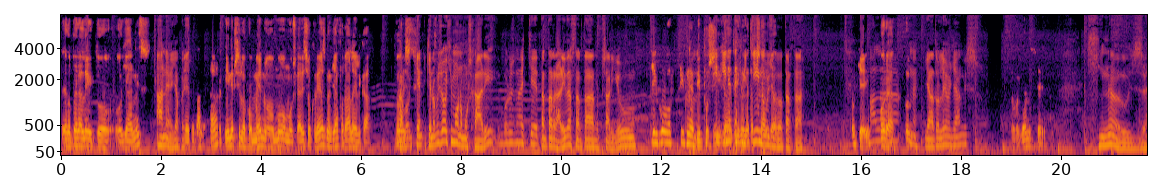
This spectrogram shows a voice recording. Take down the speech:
εδώ πέρα λέει το, ο Γιάννης. Α, ναι, για πες. Ε, το ταρτάρ είναι ψιλοκομμένο ωμό μοσχαρίσιο κρέας με διάφορα άλλα υλικά. Μπράβο. Νωρίς. Και, και νομίζω όχι μόνο μοσχάρι, μπορείς να έχει και ταρτάρ γαρίδας, ταρτάρ ψαριού. Και εγώ αυτή την εντύπωση. Είναι, είχα είναι ότι για τα τεχνική ψάρια. νομίζω το ταρτάρ. Οκ, Αλλά, ωραία. Το- ναι, για να το λέει ο Γιάννης, Ο Γιάννης, ε, he knows.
